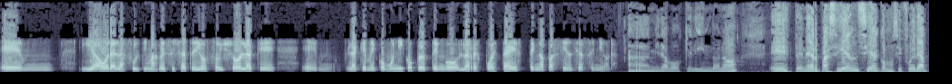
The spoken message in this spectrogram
eh, y ahora las últimas veces, ya te digo, soy yo la que eh, la que me comunico, pero tengo la respuesta es tenga paciencia, señora. Ah, mira vos, qué lindo, ¿no? Es tener paciencia como si fuera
